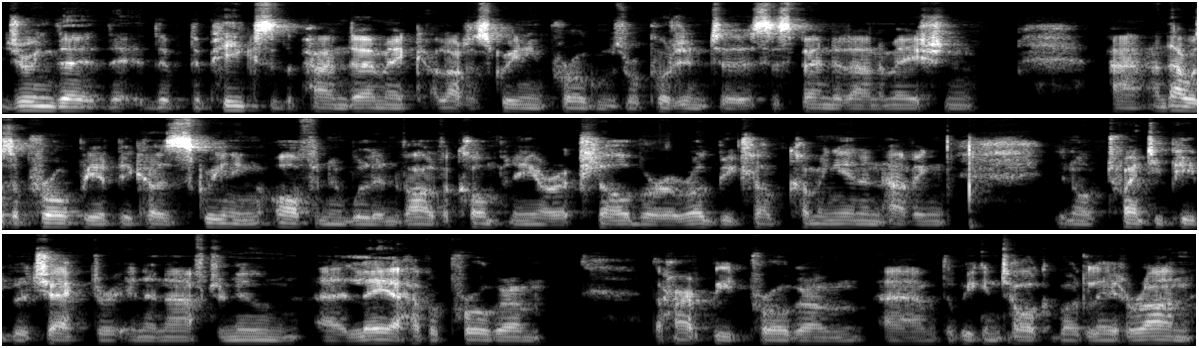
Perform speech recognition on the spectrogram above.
during the, the, the, peaks of the pandemic, a lot of screening programs were put into suspended animation. Uh, and that was appropriate because screening often will involve a company or a club or a rugby club coming in and having, you know, 20 people checked or in an afternoon. Uh, Laya have a program, the Heartbeat program, um, that we can talk about later on.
